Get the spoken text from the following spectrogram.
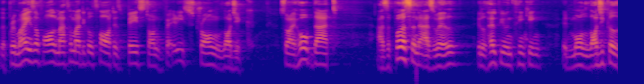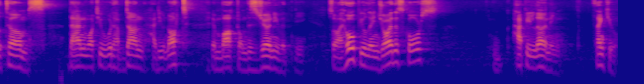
the premise of all mathematical thought is based on very strong logic. So I hope that as a person as well, it'll help you in thinking in more logical terms than what you would have done had you not embarked on this journey with me. So I hope you'll enjoy this course. Happy learning. Thank you.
